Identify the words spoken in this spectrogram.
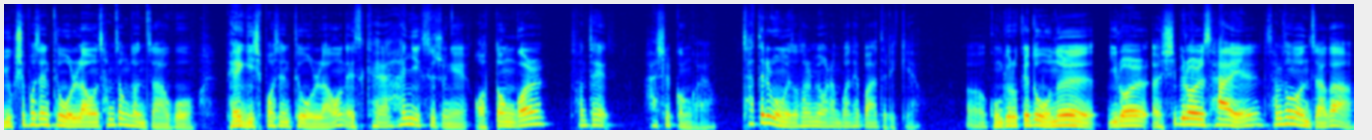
60% 올라온 삼성전자하고 120% 올라온 SK하이닉스 중에 어떤 걸 선택하실 건가요? 차트를 보면서 설명을 한번 해봐 드릴게요. 어, 공교롭게도 오늘 1월, 11월 4일 삼성전자가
